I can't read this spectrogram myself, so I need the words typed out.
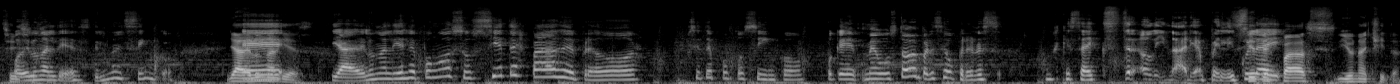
Sí, o del sí, 1 sí. al 10. Del 1 al 5. Ya, del 1 al Eh, 10. Ya, del 1 al 10 le pongo sus 7 espadas de depredador. 7.5. Porque me gustó, me pareció, pero no es, es que sea extraordinaria película. Siete y- espadas y una chita.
